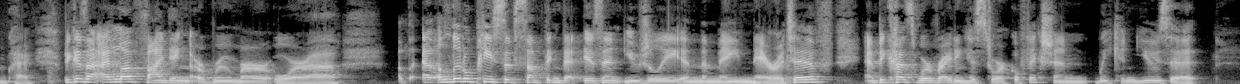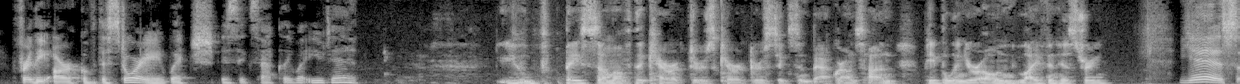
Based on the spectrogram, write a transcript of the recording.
Okay. Because I, I love finding a rumor or a, a little piece of something that isn't usually in the main narrative. And because we're writing historical fiction, we can use it for the arc of the story, which is exactly what you did. You've based some of the characters, characteristics, and backgrounds on people in your own life and history? Yes.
